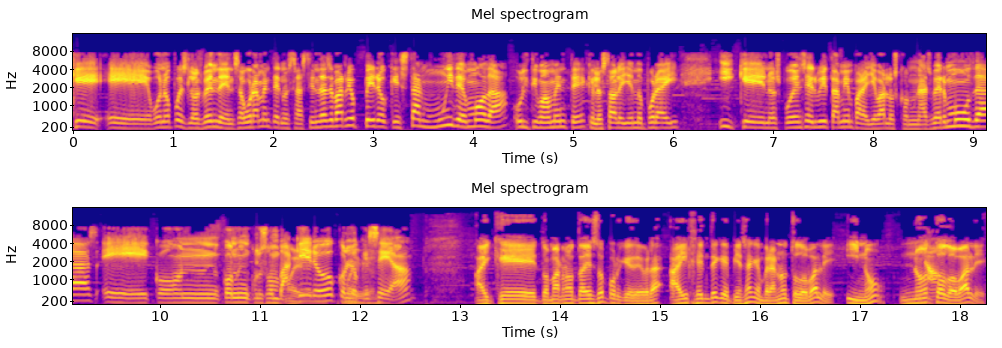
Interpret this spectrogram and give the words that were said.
que eh, bueno pues los venden seguramente en nuestras tiendas de barrio, pero que están muy de moda últimamente, que lo he estado leyendo por ahí, y que nos pueden servir también para llevarlos con unas bermudas, eh, con, con incluso un vaquero, bien, con lo que sea. Hay que tomar nota de esto porque de verdad hay gente que piensa que en verano todo vale. Y no, no, No. todo vale.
